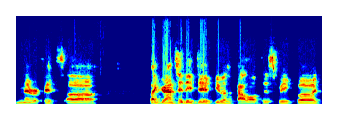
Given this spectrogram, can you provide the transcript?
never fits. Uh, like granted, they did give us a follow up this week, but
